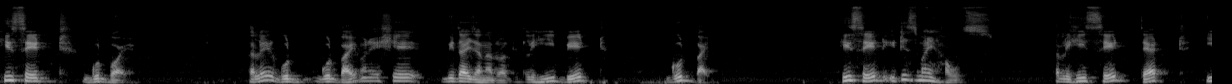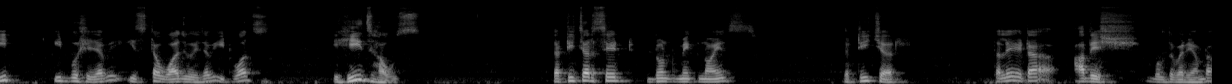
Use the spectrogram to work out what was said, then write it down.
হি সেড গুড বয় তাহলে গুড গুড বাই মানে সে বিদায় জানালো আর কি। তাহলে he bade good bye he said it is my house তাহলে হি সেড দ্যাট ইট ইট বসে যাবে ইজটা ওয়াজ হয়ে যাবে it was his house the teacher said don't make noise the teacher তাহলে এটা আদেশ, বলতে পারি আমরা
